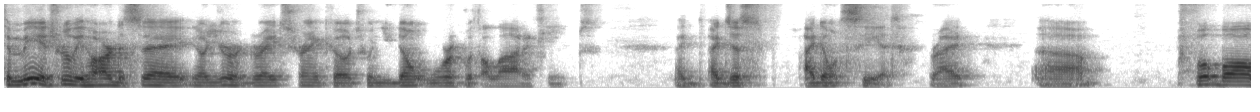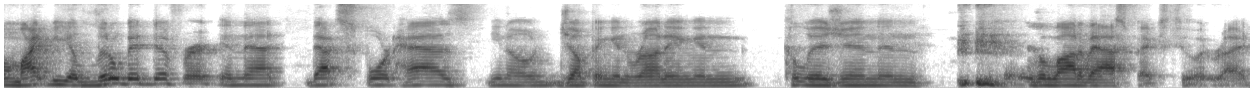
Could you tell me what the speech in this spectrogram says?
to me, it's really hard to say, you know, you're a great strength coach when you don't work with a lot of teams. I, I just, I don't see it, right? Uh, football might be a little bit different in that that sport has, you know, jumping and running and collision and there's a lot of aspects to it, right?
